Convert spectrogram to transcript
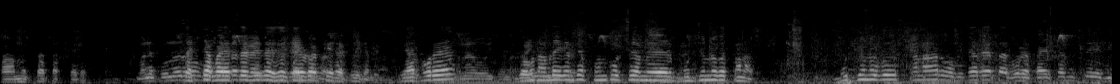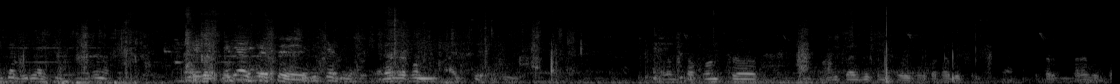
হ্যাঁ মুখটা আটকে রাখছে। চারটা ফায়ার সার্ভিস এখানে। এরপরে যখন আমরা এখান থেকে ফোন করছি আমি বুদ্ধনগর থানার বুদ্ধনগর থানার অফিসারে তারপরে ফায়ার সার্ভিসে ঘুরে আসছি তখন তো কয়েকজন কথা বলছি বলছে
